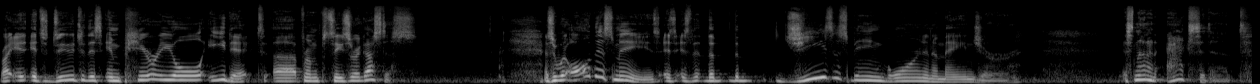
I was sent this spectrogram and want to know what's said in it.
right? It, it's due to this imperial edict uh, from Caesar Augustus. And so, what all this means is, is that the, the Jesus being born in a manger, it's not an accident.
